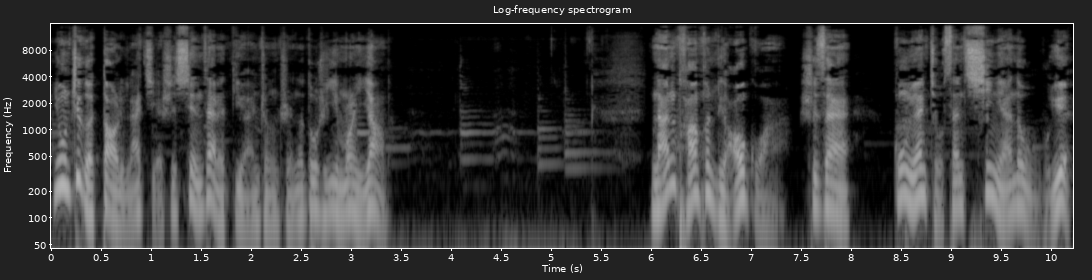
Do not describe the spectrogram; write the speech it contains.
用这个道理来解释现在的地缘政治，那都是一模一样的。南唐和辽国啊是在公元937年的五月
